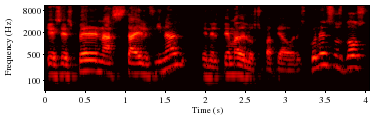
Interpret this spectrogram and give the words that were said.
que se esperen hasta el final en el tema de los pateadores. Con esos dos,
